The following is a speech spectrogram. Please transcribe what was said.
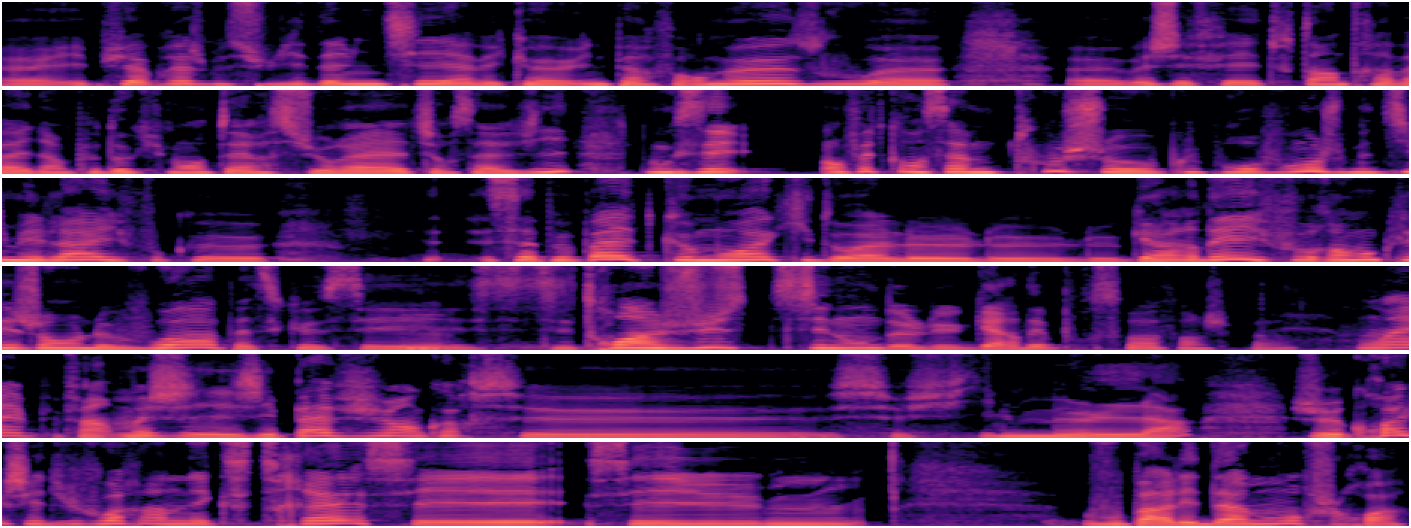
Et puis après, je me suis liée d'amitié avec une performeuse où bah, j'ai fait tout un travail un peu documentaire sur elle, sur sa vie. Donc c'est en fait, quand ça me touche au plus profond, je me dis, mais là, il faut que. Ça peut pas être que moi qui dois le, le, garder. Il faut vraiment que les gens le voient parce que c'est mm. trop injuste sinon de le garder pour soi. Enfin, je sais pas. Ouais, enfin, moi, j'ai pas vu encore ce, ce film-là. Je crois que j'ai dû voir un extrait. C'est. Vous parlez d'amour, je crois,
